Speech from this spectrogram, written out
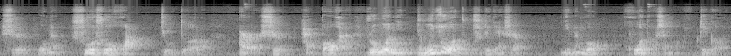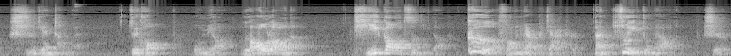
是我们说说话就得了，而是还包含如果你不做主持这件事儿，你能够获得什么？这个时间成本。最后，我们要牢牢的。提高自己的各方面的价值，但最重要的是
